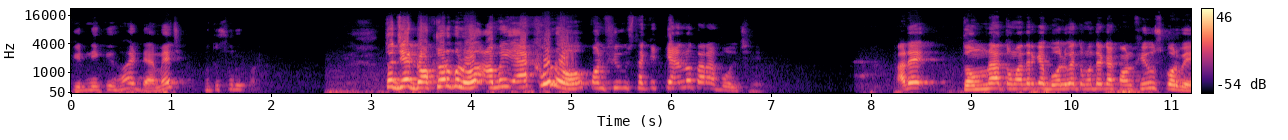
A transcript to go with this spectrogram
কিডনি কি হয়? ড্যামেজ হতে শুরু করে। তো যে ডক্টরগুলো, আমি এখনও কনফিউজ থাকি, কেন তারা বলছে? আরে, তোমরা তোমাদেরকে বলবে, তোমাদেরকে কনফিউজ করবে।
